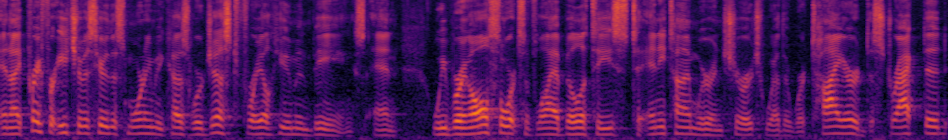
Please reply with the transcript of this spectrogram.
And I pray for each of us here this morning because we're just frail human beings. And we bring all sorts of liabilities to any time we're in church, whether we're tired, distracted,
